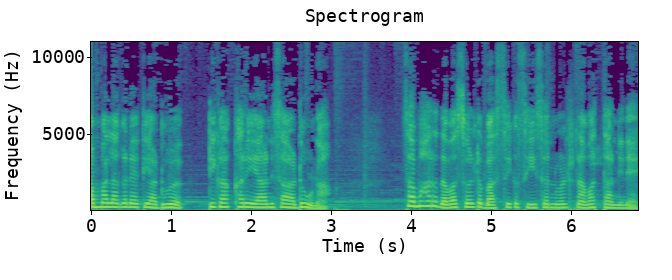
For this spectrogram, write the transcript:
අම්මා ළඟ නැති අඩුව ටිකක් හරි එයා නිසා අඩු වුණා. සමහර දවස්වලට බස් එක සීසන් වලට නවත්තන්නේ නෑ.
